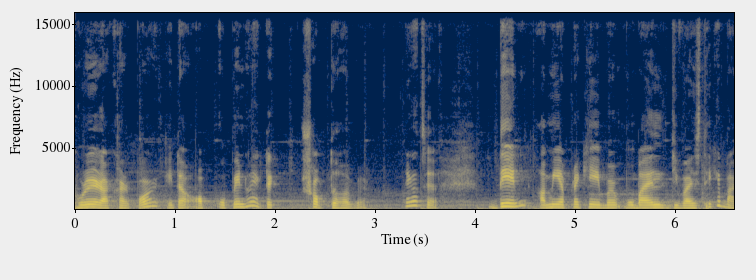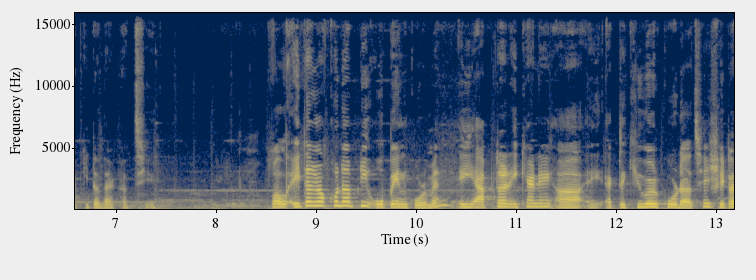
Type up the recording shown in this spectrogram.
ধরে রাখার পর এটা ওপেন হয়ে একটা শব্দ হবে, ঠিক আছে? দেন আমি আপনাকে এবার মোবাইল ডিভাইস থেকে বাকিটা দেখাচ্ছি। ওয়েল এটা যখন আপনি ওপেন করবেন, এই অ্যাপটার এখানে একটা কিউআর কোড আছে, সেটা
